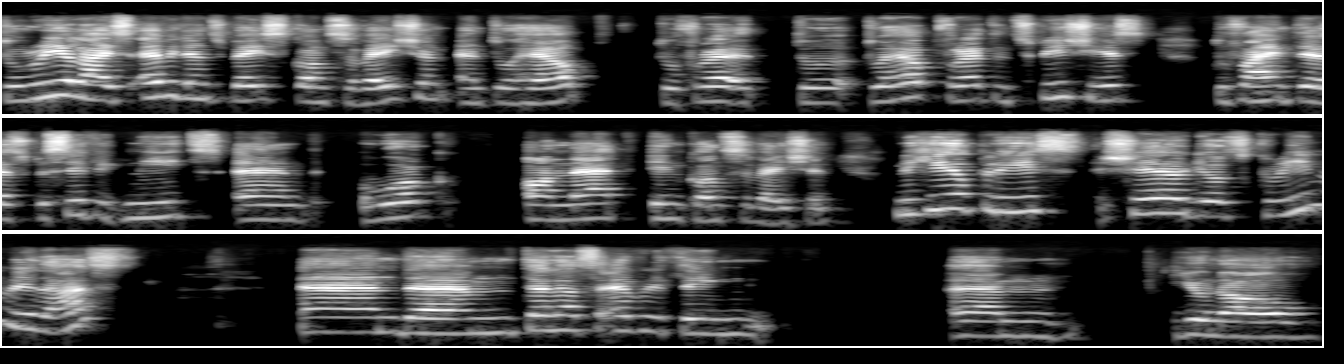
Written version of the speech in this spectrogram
to realize evidence-based conservation and to help to, to, to help threatened species to find their specific needs and work on that in conservation. Michiel, please share your screen with us and um, tell us everything um, you know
